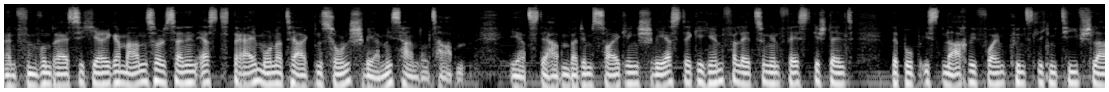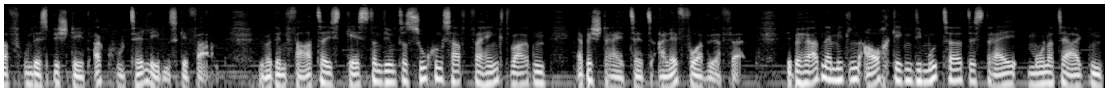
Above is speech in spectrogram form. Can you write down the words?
Ein 35-jähriger Mann soll seinen erst drei Monate alten Sohn schwer misshandelt haben. Ärzte haben bei dem Säugling schwerste Gehirnverletzungen festgestellt. Der Bub ist nach wie vor im künstlichen Tiefschlaf und es besteht akute Lebensgefahr. Über den Vater ist gestern die Untersuchungshaft verhängt worden. Er bestreitet alle Vorwürfe. Die Behörden ermitteln auch gegen die Mutter des drei Monate alten.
